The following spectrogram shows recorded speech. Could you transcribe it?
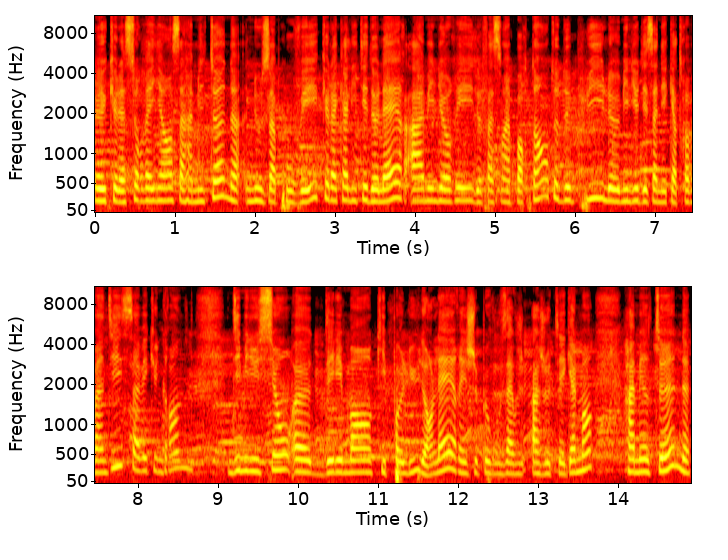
euh, que la surveillance à Hamilton nous a prouvé que la qualité de l'air a amélioré de façon importante depuis le milieu des années 90, avec une grande diminution euh, d'éléments qui polluent dans l'air. Et je peux vous ajouter également, Hamilton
